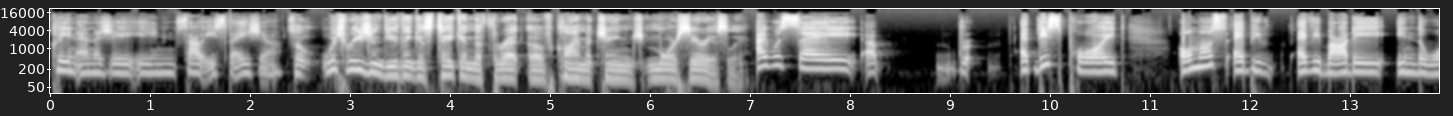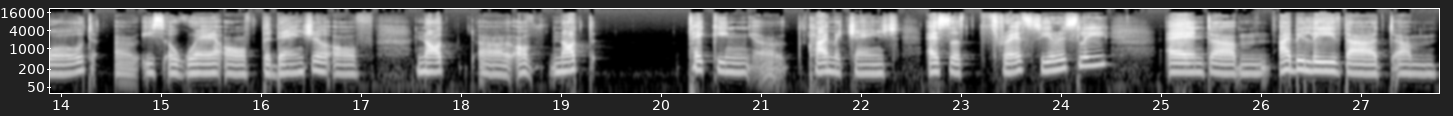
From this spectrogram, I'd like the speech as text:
clean energy in Southeast Asia. So, which region do you think has taken the threat of climate change more seriously? I would say uh, at this point, almost every everybody in the world uh, is aware of the danger of not uh, of not taking uh, climate change as a threat seriously, and um, I believe that um,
